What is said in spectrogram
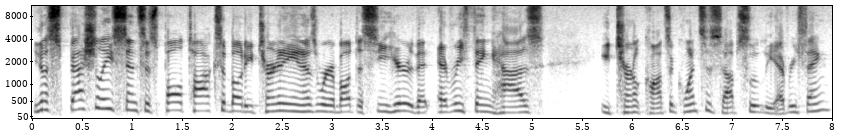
You know, especially since as Paul talks about eternity, and as we're about to see here, that everything has eternal consequences, absolutely everything.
